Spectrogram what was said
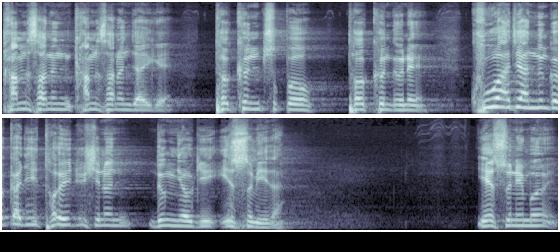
감사는 감사하는 자에게 더 큰 축복, 더 큰 은혜, 구하지 않는 것까지 더해 주시는 능력이 있습니다. 예수님의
